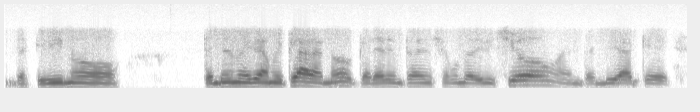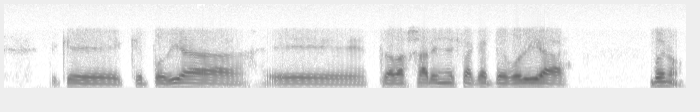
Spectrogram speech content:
decidí no tener una idea muy clara, ¿no? Querer entrar en segunda división, entendía que, que, podía eh, trabajar en esta categoría bueno,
